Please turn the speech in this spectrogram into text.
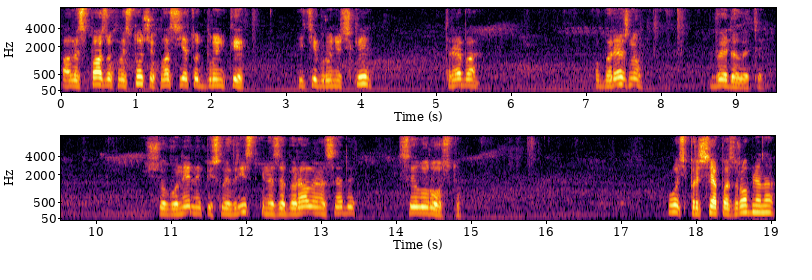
але з пазух листочок у вас є тут бруньки. І ті брунючки треба обережно видалити, щоб вони не пішли в ріст і не забирали на себе силу росту. Ось прищепа зроблена.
